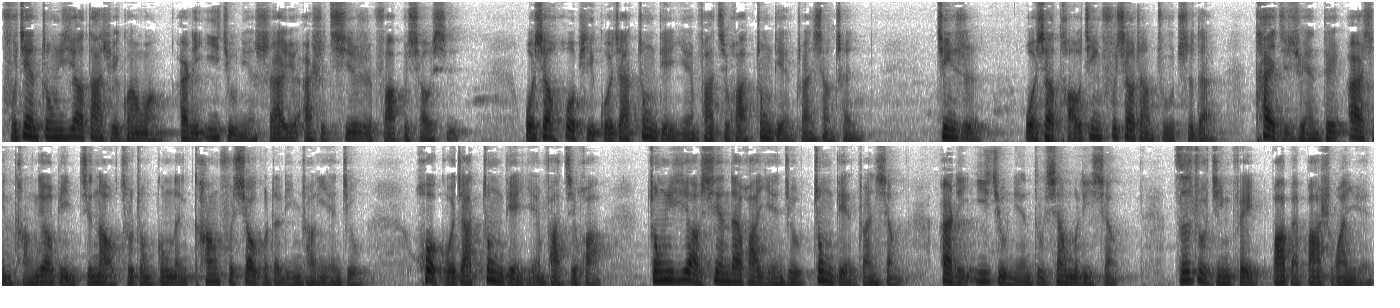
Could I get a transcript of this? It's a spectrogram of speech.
福建中医药大学官网二零一九年十二月二十七日发布消息：我校获批国家重点研发计划重点专项称，近日，我校陶静副校长主持的太极拳对二型糖尿病及脑卒中功能康复效果的临床研究，获国家重点研发计划。中医药现代化研究重点专项，二零一九年度项目立项，资助经费八百八十万元，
